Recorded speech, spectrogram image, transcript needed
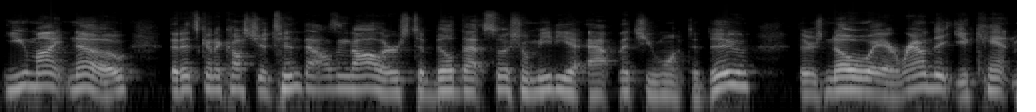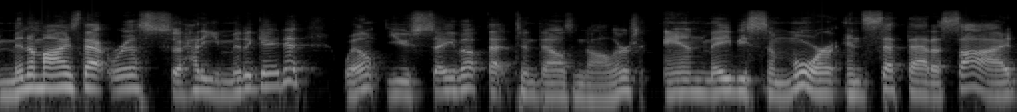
you might know that it's going to cost you $10,000 to build that social media app that you want to do. There's no way around it. You can't minimize that risk. So, how do you mitigate it? Well, you save up that $10,000 and maybe some more and set that aside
